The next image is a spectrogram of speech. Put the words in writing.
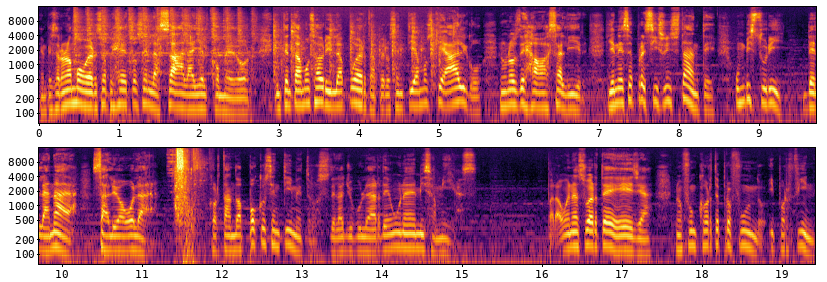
Empezaron a moverse objetos en la sala y el comedor. Intentamos abrir la puerta, pero sentíamos que algo no nos dejaba salir. Y en ese preciso instante, un bisturí, de la nada, salió a volar, cortando a pocos centímetros de la yugular de una de mis amigas. Para buena suerte de ella, no fue un corte profundo y por fin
